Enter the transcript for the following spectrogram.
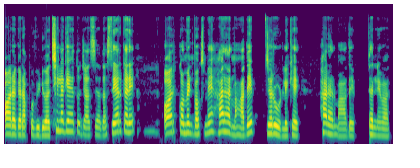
और अगर आपको वीडियो अच्छी लगे है तो ज़्यादा से ज़्यादा शेयर करें और कमेंट बॉक्स में हर हर महादेव ज़रूर लिखें। हर हर महादेव। धन्यवाद।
